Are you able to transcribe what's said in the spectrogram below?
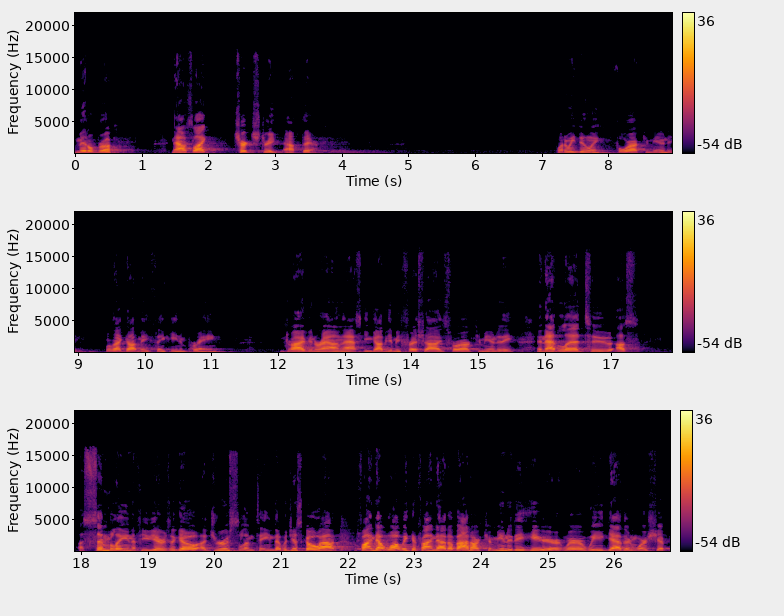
Middlebrook. Now it's like Church Street out there. What are we doing for our community? Well, that got me thinking and praying, driving around and asking God to give me fresh eyes for our community. And that led to us assembling a few years ago a Jerusalem team that would just go out, find out what we could find out about our community here where we gather and worship,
